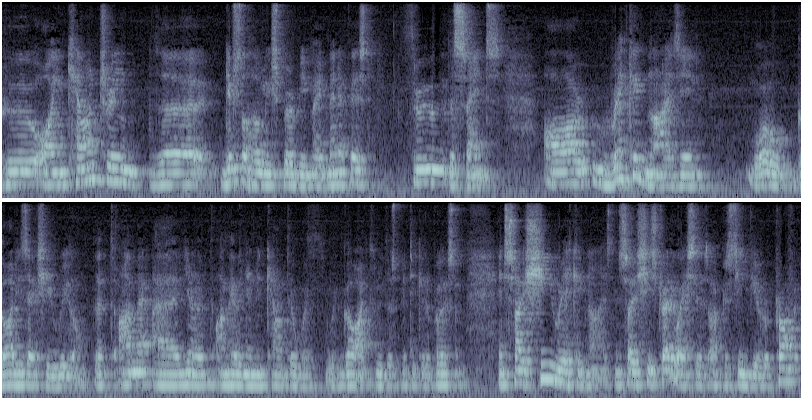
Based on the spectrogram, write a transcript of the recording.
who are encountering the gifts of the Holy Spirit be made manifest through the saints are recognizing whoa, God is actually real. That I'm, uh, you know, I'm having an encounter with, with God through this particular person. And so she recognized, and so she straight away says, I perceive you're a prophet.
